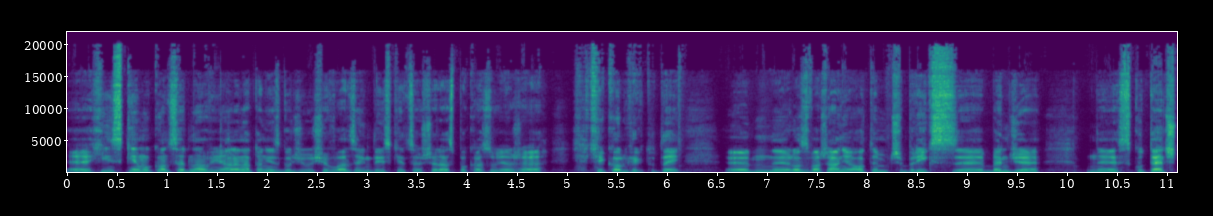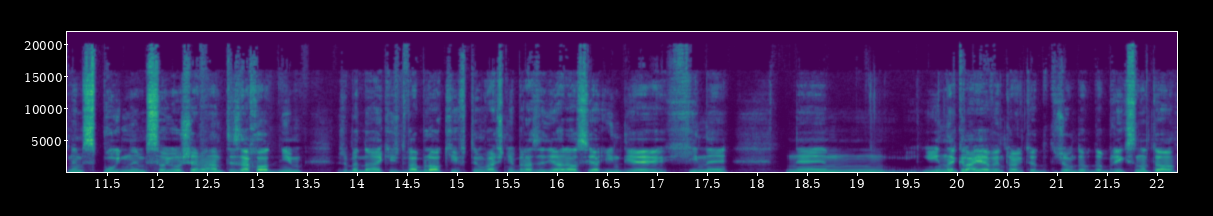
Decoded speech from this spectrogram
e, chińskiemu koncernowi, ale na to nie zgodziły się władze indyjskie, co jeszcze raz pokazuje, że jakiekolwiek tutaj em, rozważania o tym, czy BRICS e, będzie e, skutecznym, spójnym sojuszem antyzachodnim, że będą jakieś dwa bloki, w tym właśnie Brazylia, Rosja, Indie, Chiny inne kraje ewentualnie, które dotyczą do, do BRICS, no to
